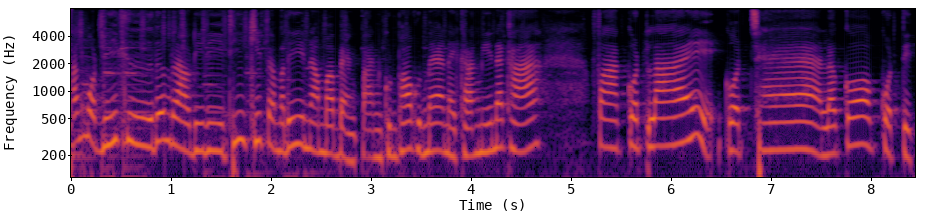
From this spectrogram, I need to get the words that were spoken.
ทั้งหมดนี้คือเรื่องราวดีๆ ที่คิดแฟมิลี่นำมาแบ่งปันคุณพ่อคุณแม่ในครั้งนี้นะคะ ฝากกดไลค์ กดแชร์ แล้วก็กดติด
